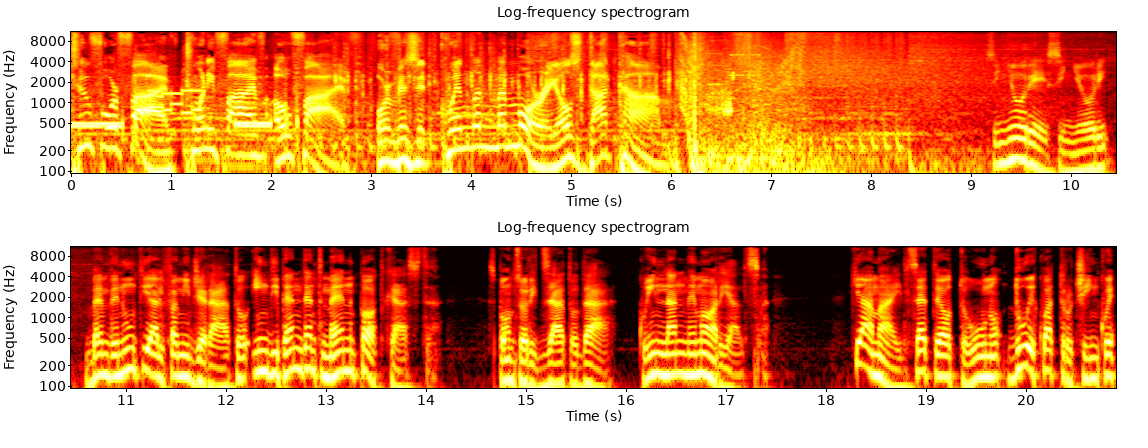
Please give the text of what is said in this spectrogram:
245 2505 or visit QuinlanMemorials.com. Signore e signori, benvenuti al famigerato Independent Man Podcast, sponsorizzato da Quinlan Memorials. Chiama il 781 245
